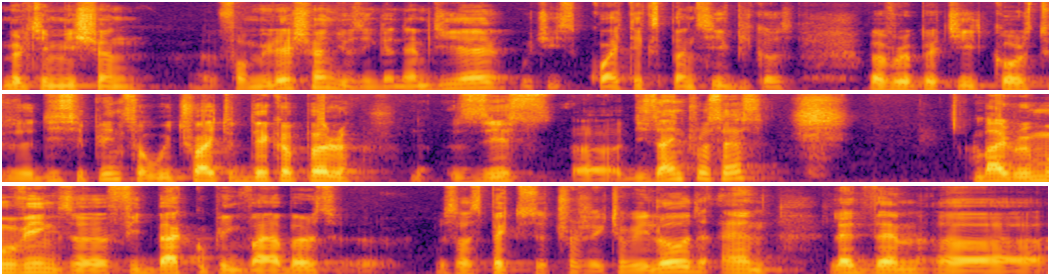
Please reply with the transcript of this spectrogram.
multi-mission formulation using an MDA, which is quite expensive because we have repeated calls to the discipline. So we try to decouple this uh, design process by removing the feedback coupling variables uh, with respect to the trajectory load and let them uh,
